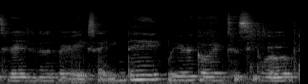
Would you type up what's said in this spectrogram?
Today is another very exciting day. We are going to SeaWorld.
